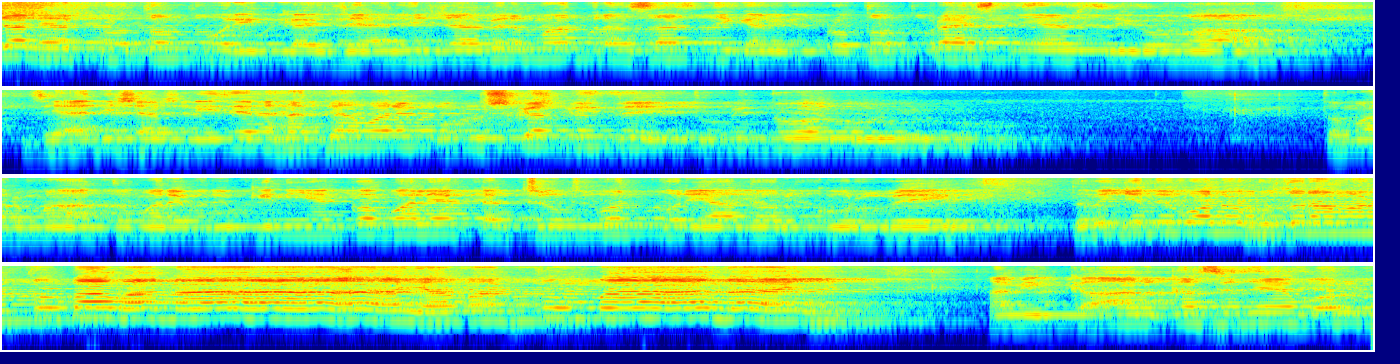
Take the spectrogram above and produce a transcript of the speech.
সালের প্রথম পরীক্ষায় যে হিসাবের মাদ্রাসার আমি প্রথম প্রাইজ নিয়ে আসছি গো মা। জিয়াদি সাহেব নিজের হাতে আমার পুরস্কার দিতে তুমি দোয়া করো তোমার মা তোমারে বুকে নিয়ে কপালে একটা চুম্বন করে আদর করবে। তুমি যদি বলো, হুজুর, আমার তো বাবা নাই, আমার তো মা নাই। আমি কার কাছে যে বলব,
